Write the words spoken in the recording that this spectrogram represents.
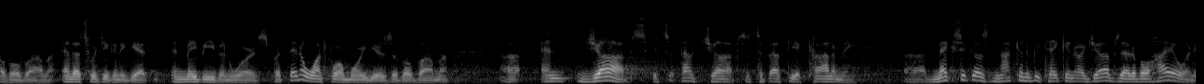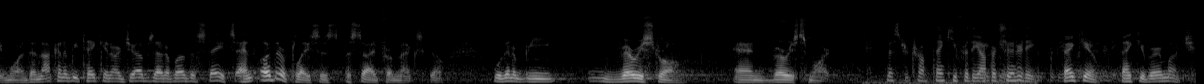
of Obama, and that's what you're going to get, and maybe even worse. But they don't want four more years of Obama. Uh, and jobs, it's about jobs, it's about the economy. Uh, Mexico's not going to be taking our jobs out of Ohio anymore. They're not going to be taking our jobs out of other states and other places aside from Mexico. We're going to be very strong and very smart. Mr. Trump, thank you for the opportunity. Thank you. Thank you very much.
